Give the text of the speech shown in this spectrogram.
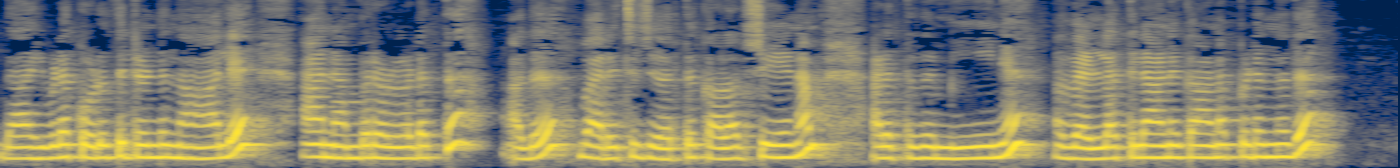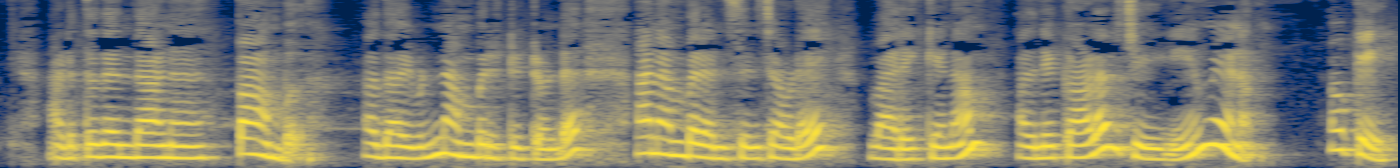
ഇതാ ഇവിടെ കൊടുത്തിട്ടുണ്ട് നാല്. ആ നമ്പർ ഉള്ളിടത്ത് അത് വരച്ച് ചേർത്ത് കളർ ചെയ്യണം. അടുത്തത് മീന് വെള്ളത്തിലാണ് കാണപ്പെടുന്നത്. അടുത്തത് എന്താണ്? പാമ്പ്. അതാ ഇവിടെ നമ്പർ ഇട്ടിട്ടുണ്ട്. ആ നമ്പർ അനുസരിച്ച് അവിടെ വരയ്ക്കണം. അതിനെ കളർ ചെയ്യുകയും വേണം. ഓക്കെ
